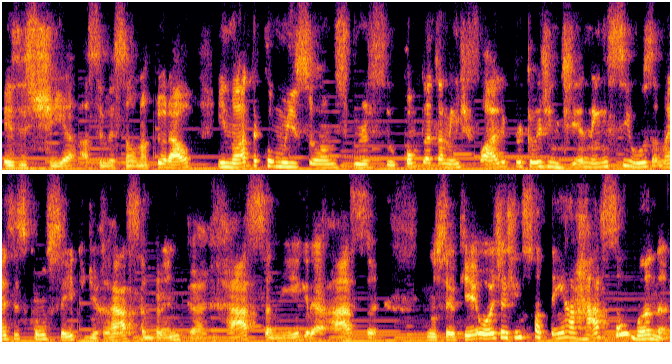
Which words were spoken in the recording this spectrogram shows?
existia a seleção natural. E nota como isso é um discurso completamente falho, porque hoje em dia nem se usa mais esse conceito de raça branca, raça negra, raça não sei o que. Hoje a gente só tem a raça humana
